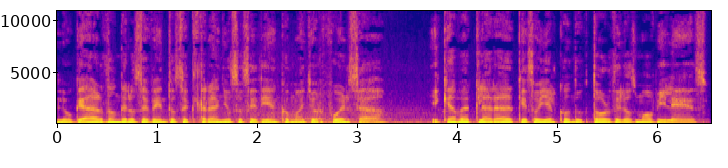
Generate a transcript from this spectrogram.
lugar donde los eventos extraños sucedían con mayor fuerza, y cabe aclarar que soy el conductor de los móviles.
